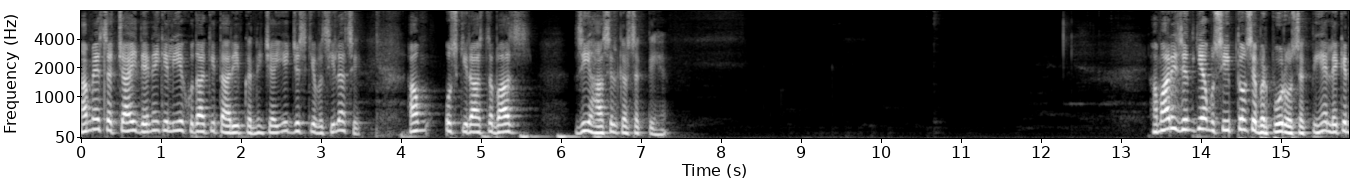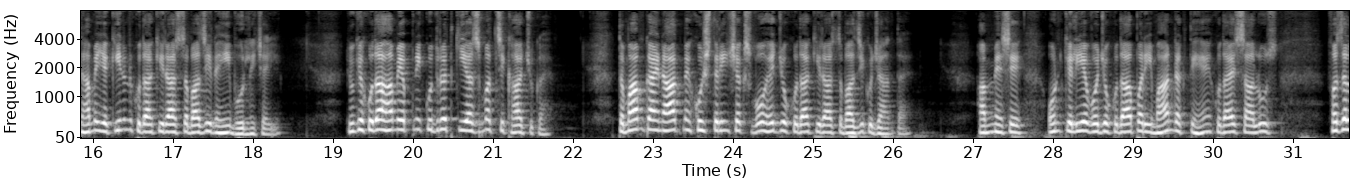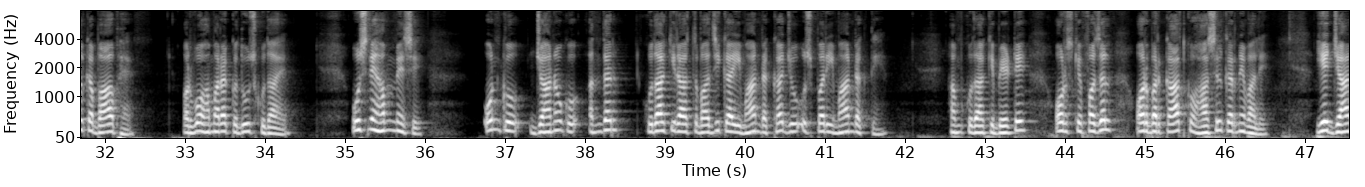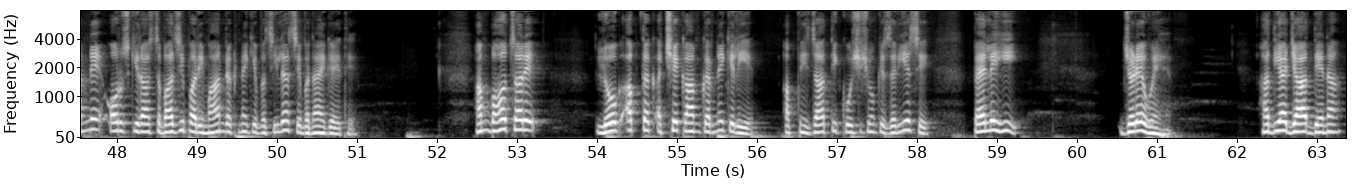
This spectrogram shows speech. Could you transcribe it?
ہمیں سچائی دینے کے لیے خدا کی تعریف کرنی چاہیے، جس کے وسیلہ سے ہم اس کی راست بازی حاصل کر سکتے ہیں۔ ہماری زندگیاں مصیبتوں سے بھرپور ہو سکتی ہیں، لیکن ہمیں یقیناً خدا کی راستہ بازی نہیں بھولنی چاہیے۔ کیونکہ خدا ہمیں اپنی قدرت کی عظمت سکھا چکا ہے۔ تمام کائنات میں خوش ترین شخص وہ ہے جو خدا کی راست بازی کو جانتا ہے۔ ہم میں سے ان کے لیے وہ جو خدا پر ایمان رکھتے ہیں خدا سالوس فضل کا باپ ہے اور وہ ہمارا قدوس خدا ہے۔ اس نے ہم میں سے ان کو، جانوں کو اندر خدا کی راست بازی کا ایمان رکھا جو اس پر ایمان رکھتے ہیں۔ ہم خدا کے بیٹے اور اس کے فضل اور برکات کو حاصل کرنے والے یہ جاننے اور اس کی راست بازی پر ایمان رکھنے کے وسیلہ سے بنائے گئے تھے۔ ہم بہت سارے لوگ اب تک اچھے کام کرنے کے لیے اپنی ذاتی کوششوں کے ذریعے سے پہلے ہی جڑے ہوئے ہیں۔ ہدیہ جات دینا،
